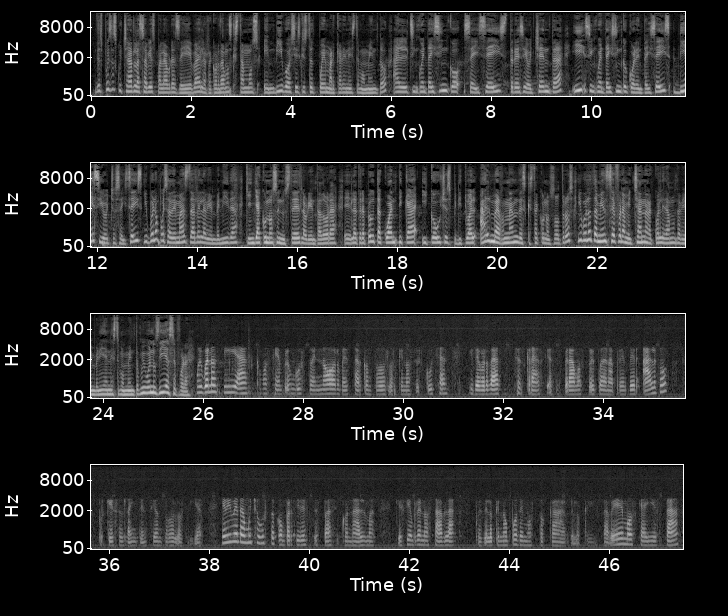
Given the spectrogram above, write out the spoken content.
Después de escuchar las sabias palabras de Eva, les recordamos que estamos en vivo, así es que usted puede marcar en este momento al 5566-1380 y 5546-1866. Y bueno, pues además darle la bienvenida, quien ya conocen ustedes, la orientadora, eh, la terapeuta cuántica y coach espiritual Alma Hernández, que está con nosotros. Y bueno, también Sephora Michan, a la cual le damos la bienvenida en este momento. Muy buenos días, Sephora. Muy buenos días, como siempre, un gusto enorme estar con todos los que nos escuchan y de verdad muchas gracias. Esperamos que hoy puedan aprender algo porque esa es la intención todos los días. Y a mí me da mucho gusto compartir este espacio con Alma, que siempre nos habla pues de lo que no podemos tocar, de lo que sabemos que ahí está,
